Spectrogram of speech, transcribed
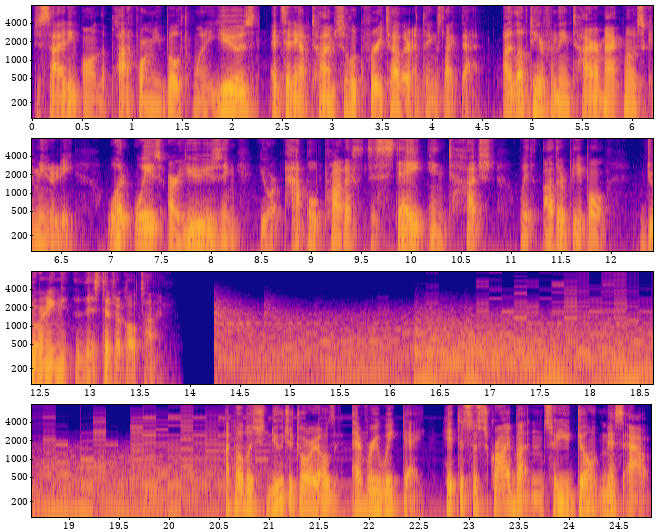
deciding on the platform you both want to use, and setting up times to look for each other and things like that. I'd love to hear from the entire MacMost community. What ways are you using your Apple products to stay in touch with other people during this difficult time? I publish new tutorials every weekday. Hit the subscribe button so you don't miss out.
